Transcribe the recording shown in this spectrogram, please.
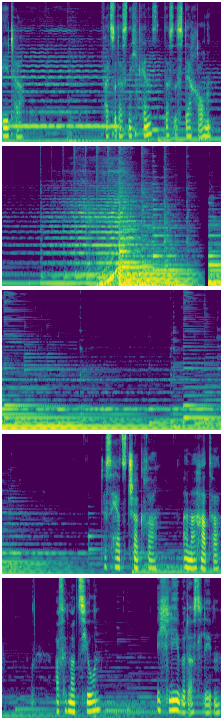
Äther. Falls du das nicht kennst, das ist der Raum. Das Herzchakra, Anahata. Affirmation, ich liebe das Leben,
